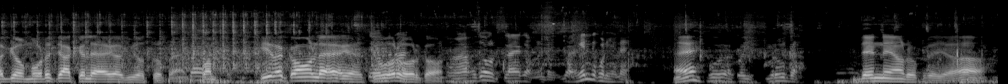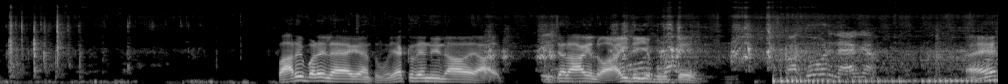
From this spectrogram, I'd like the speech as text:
ਅੱਗੇ ਉਹ ਮੋਟਰ ਚੱਕ ਕੇ ਲੈ ਗਿਆ ਵੀ ਉੱਥੋਂ ਪੈਣ ਪੰਪ ਇਹਦਾ ਕੌਣ ਲੈ ਗਿਆ ਚੋਰ ਹੋਰ ਕੌਣ ਹਾਂ ਹਜੋ ਲਾਏਗਾ ਹੈਗੇ ਨਹੀਂ ਕੋਈ ਨੇ ਹੈ ਕੋਈ ਮਰੂਦਾ ਦਿਨੇ ਆ ਰੁਕ ਜਾ ਪਰ ਵੀ ਬੜੇ ਲੈ ਗਿਆ ਤੂੰ ਇੱਕ ਦਿਨ ਹੀ ਨਾਲ ਆ ਵੀ ਚੱਲ ਆ ਕੇ ਲਵਾ ਹੀ ਦਈਏ ਬੂਟੇ ਆ ਦੋ ਲੈ ਗਿਆ ਹੈ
